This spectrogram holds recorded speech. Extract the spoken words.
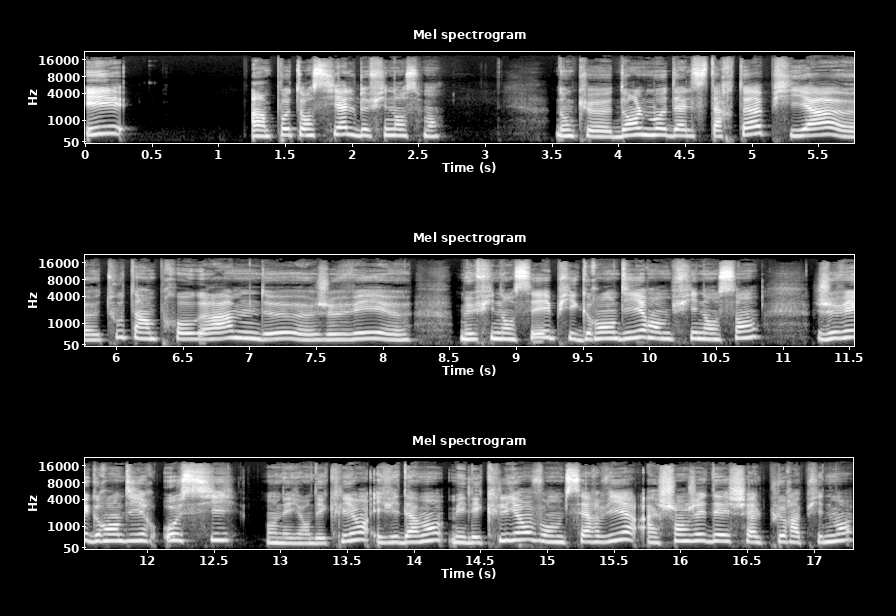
et un potentiel de financement. Donc, euh, dans le modèle startup, il y a euh, tout un programme de euh, je vais me financer et puis grandir en me finançant. Je vais grandir aussi en ayant des clients, évidemment, mais les clients vont me servir à changer d'échelle plus rapidement,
